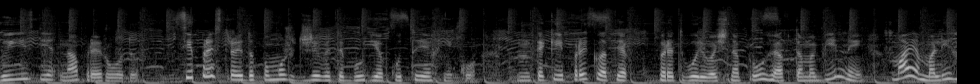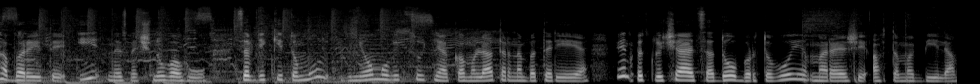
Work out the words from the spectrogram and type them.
виїзді на природу. Ці пристрої допоможуть живити будь-яку техніку. Такий приклад, як перетворювач напруги автомобільний, має малі габарити і незначну вагу. Завдяки тому в ньому відсутня акумуляторна батарея. Він підключається до бортової мережі автомобіля.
